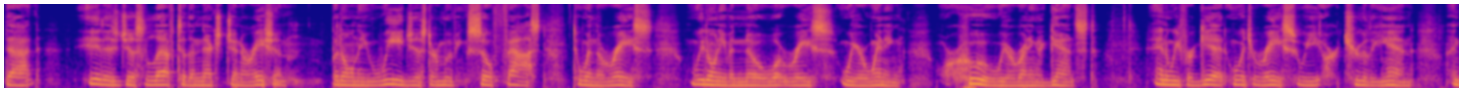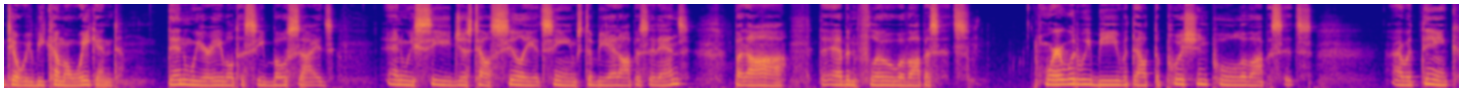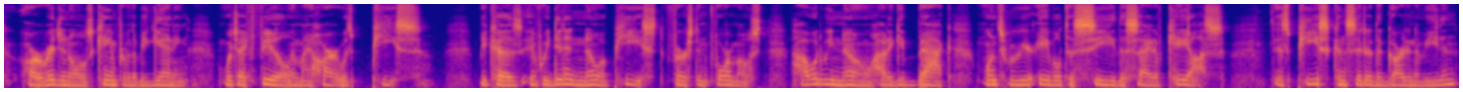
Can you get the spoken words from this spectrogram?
that it is just left to the next generation? But only we just are moving so fast to win the race, we don't even know what race we are winning or who we are running against. And we forget which race we are truly in until we become awakened. Then we are able to see both sides, and we see just how silly it seems to be at opposite ends. But ah, the ebb and flow of opposites. Where would we be without the push and pull of opposites? I would think our originals came from the beginning, which I feel in my heart was peace. Because if we didn't know of peace first and foremost, how would we know how to get back once we were able to see the side of chaos? Is peace considered the Garden of Eden,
